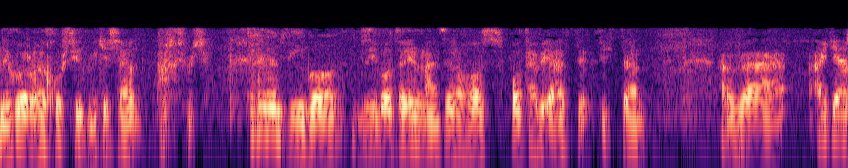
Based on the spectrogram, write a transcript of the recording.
نگارهای خورشید می‌کشن پخش میشه. چقدر زیبا. زیباترین منظره هاست با طبیعت زیستن. و اگر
